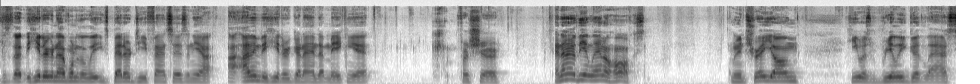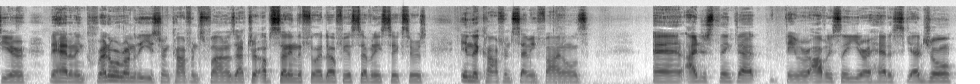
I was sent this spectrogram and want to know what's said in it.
The Heat are going to have one of the league's better defenses. And yeah, I, I think the Heat are going to end up making it for sure. And I have the Atlanta Hawks. I mean, Trae Young, he was really good last year. They had an incredible run to the Eastern Conference Finals after upsetting the Philadelphia 76ers in the conference semifinals. And I just think that they were obviously a year ahead of schedule.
